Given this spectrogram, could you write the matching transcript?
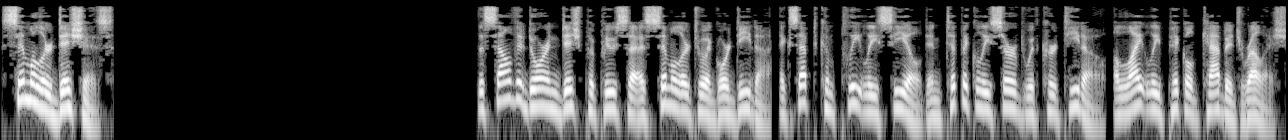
Similar dishes The Salvadoran dish pupusa is similar to a gordita, except completely sealed and typically served with curtido, a lightly pickled cabbage relish.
